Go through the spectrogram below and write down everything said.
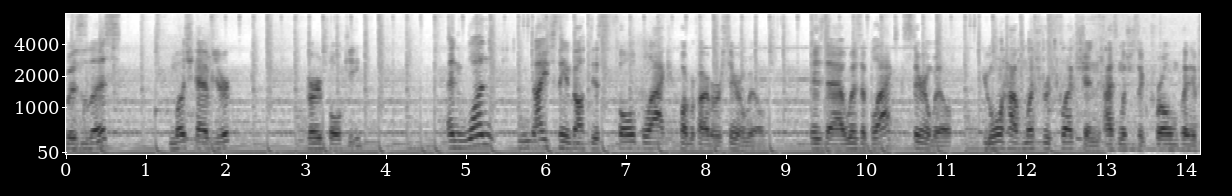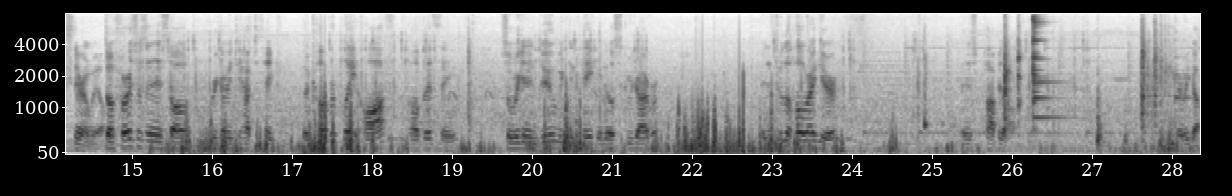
With this, much heavier, very bulky. And one nice thing about this full black carbon fiber steering wheel is that with a black steering wheel, you won't have much reflection as much as a chrome plated steering wheel. So first as an install, we're going to have to take the cover plate off of this thing. So we're to do, we can take a little screwdriver into the hole right here and just pop it off. There we go.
